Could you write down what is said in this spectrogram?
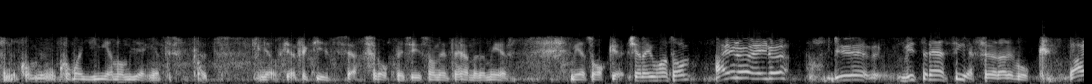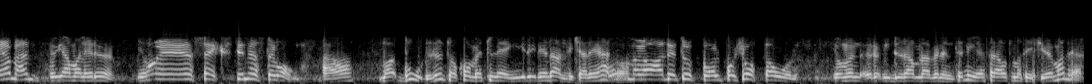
Så nu kommer vi att komma igenom gänget på ett ganska effektivt sätt förhoppningsvis om det inte händer mer, mer saker. Tjena Johansson! Hej du, hej du! Du, visst är det här C-förare Wok? Jajamän. Hur gammal är du? Jag är 60 nästa gång. Ja. Borde du inte ha kommit längre i din rallykarriär Jo, men jag hade ett uppehåll på 28 år. Jo, men du ramlar väl inte ner för automatik? Gör man det?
